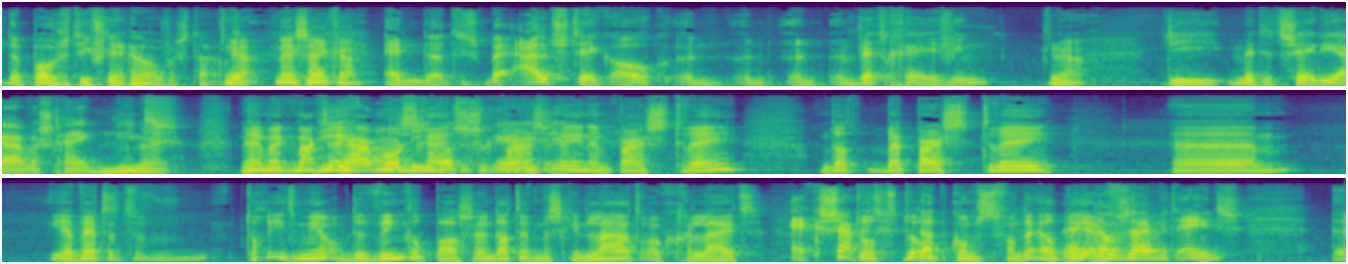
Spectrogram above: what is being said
er positief tegenover staat. Ja, nee zeker. En dat is bij uitstek ook een, een, een, een wetgeving... Ja. die met het CDA waarschijnlijk niet... Nee. nee, maar ik maak die harmonie tussen Paars gerealiseerd. 1 en Paars 2. Omdat bij Paars 2 ehm, ja, werd het toch iets meer op de winkel passen. En dat heeft misschien later ook geleid Exact. tot de Dat- opkomst van de LPF. Nee, dan zijn we het eens. Eh,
